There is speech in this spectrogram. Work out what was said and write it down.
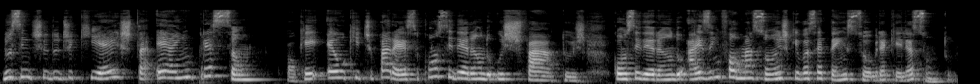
no sentido de que esta é a impressão ok? É o que te parece, considerando os fatos, considerando as informações que você tem sobre aquele assunto.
